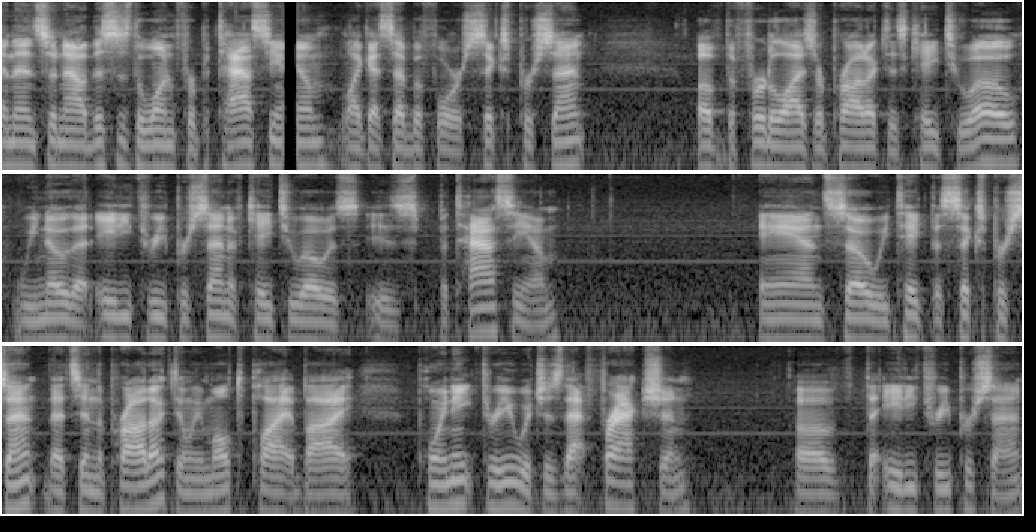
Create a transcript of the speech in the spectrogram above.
And then so now this is the one for potassium. Like I said before, 6% of the fertilizer product is K2O. We know that 83% of K2O is, is potassium. And so we take the 6% that's in the product and we multiply it by 0.83, which is that fraction of the 83%.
